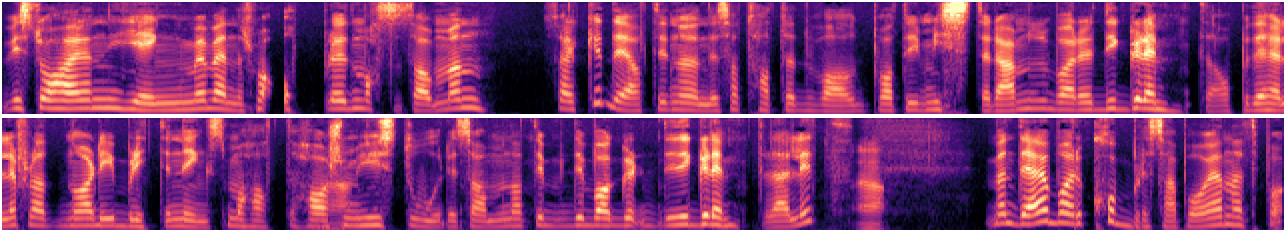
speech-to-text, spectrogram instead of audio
hvis du har en gjeng med venner som har opplevd masse sammen, så er ikke det at de nødvendigvis har tatt et valg på at de mister deg, men bare, de glemte deg oppi det heller. For at nå har de blitt en gjeng som har, hatt, har så mye historie sammen at de, de, bare, de glemte deg litt. Ja. Men det er jo bare å koble seg på igjen etterpå.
